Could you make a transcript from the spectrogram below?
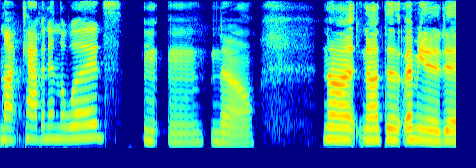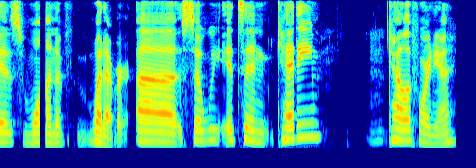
Not cabin in the woods. Mm-mm, no, not not the. I mean, it is one of whatever. Uh, so we it's in Keddie, California.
